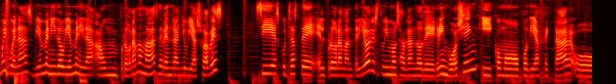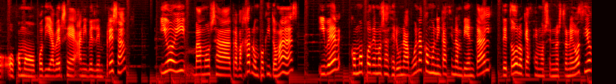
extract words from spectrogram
Muy buenas, bienvenido, bienvenida a un programa más de Vendrán lluvias suaves. Si escuchaste el programa anterior, estuvimos hablando de greenwashing y cómo podía afectar o, o cómo podía verse a nivel de empresa. Y hoy vamos a trabajarlo un poquito más y ver cómo podemos hacer una buena comunicación ambiental de todo lo que hacemos en nuestro negocio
